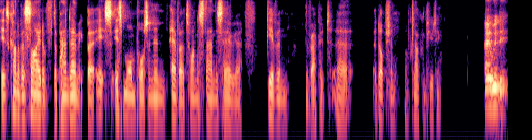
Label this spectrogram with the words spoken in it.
it's kind of a side of the pandemic, but it's it's more important than ever to understand this area, given the rapid uh, adoption of cloud computing. I would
